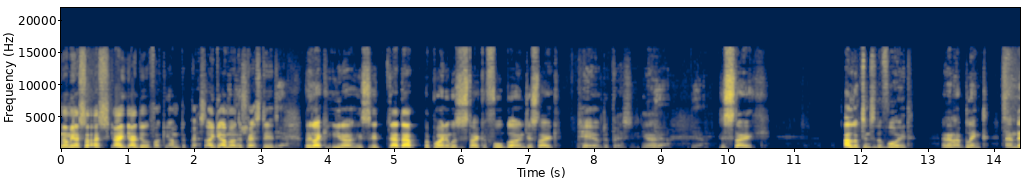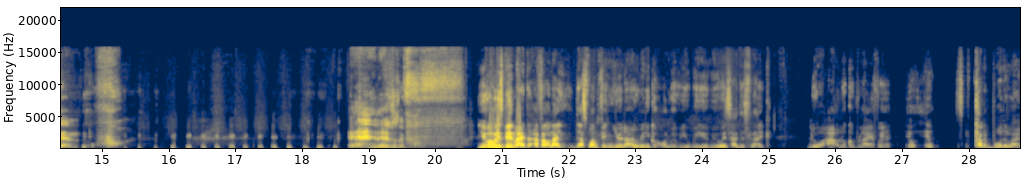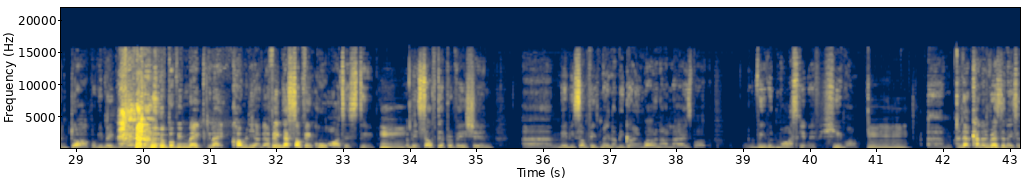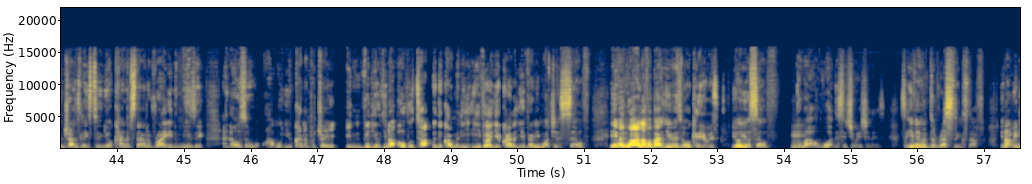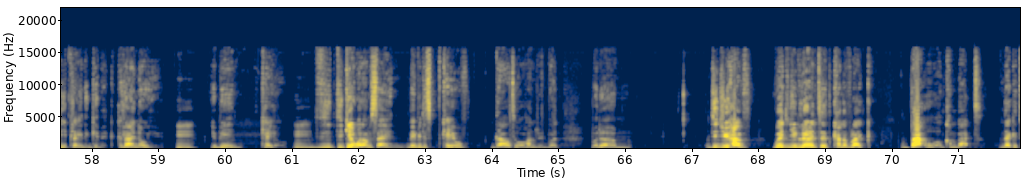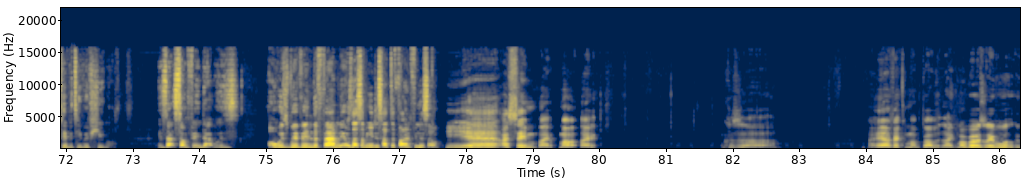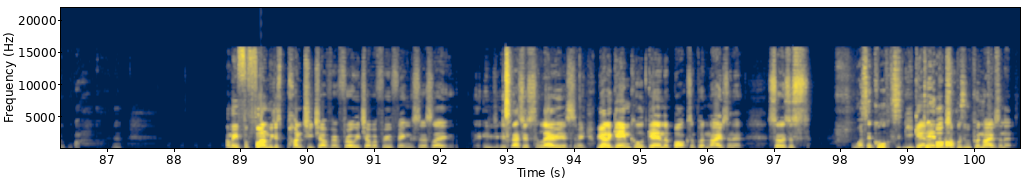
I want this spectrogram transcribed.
you know, what I mean, I, I, I, I do it. Fuck it, I'm depressed. I, get- I'm a depressed dude. Yeah. But like, you know, it's it at that point it was just like a full blown, just like pit of depression. You know, Yeah. Yeah. just like I looked into the void, and then I blinked, and then. and then it was like. You've always been like that. I felt like that's one thing you and I really got on with. We, we, we always had this like little outlook of life where it, it, it's kind of borderline dark, but we make but we make like comedy out of it. I think that's something all artists do. A bit self deprivation. Um, maybe some things may not be going well in our lives, but we would mask it with humor. Um, and that kind of resonates and translates to your kind of style of writing and music, and also how, what you kind of portray in videos. You're not over top with the comedy either. You're kind of you're very much yourself. Even what I love about you as well, KO, is you're yourself no matter what the situation is. So even with the wrestling stuff, you're not really playing the gimmick because I know you. You're being KO. Do, you- do you get what I'm saying? Maybe this KO dial to 100, but but um, did you have where did you learn to kind of like battle and combat negativity with humor is that something that was always within the family or is that something you just had to find for yourself Yeah, I say like my like because uh yeah, I reckon my brother like my brothers they were. I mean, for fun, we just punch each other and throw each other through things. So it's like it's, that's just hilarious to me. We had a game called Get in the Box and put knives in it. So it's just what's it called you get in the box, and put, we put knives in it.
